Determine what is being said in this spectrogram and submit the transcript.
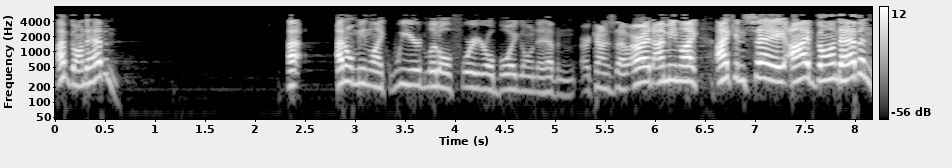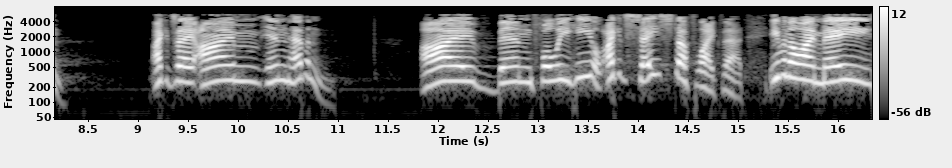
I've gone to heaven. I, I don't mean like weird little four year old boy going to heaven or kind of stuff. All right? I mean like, I can say, I've gone to heaven. I can say, I'm in heaven. I've been fully healed. I can say stuff like that. Even though I may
